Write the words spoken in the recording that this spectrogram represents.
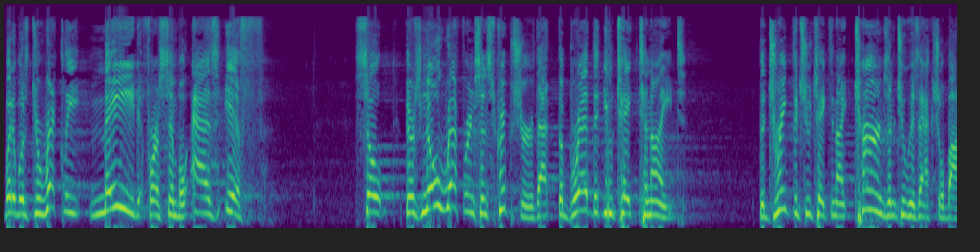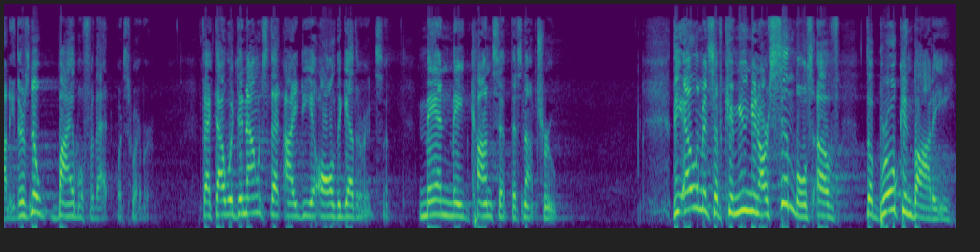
but it was directly made for a symbol as if So there's no reference in scripture that the bread that you take tonight, the drink that you take tonight turns into his actual body. There's no Bible for that whatsoever. In fact, I would denounce that idea altogether. It's a man-made concept that's not true. The elements of communion are symbols of the broken body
